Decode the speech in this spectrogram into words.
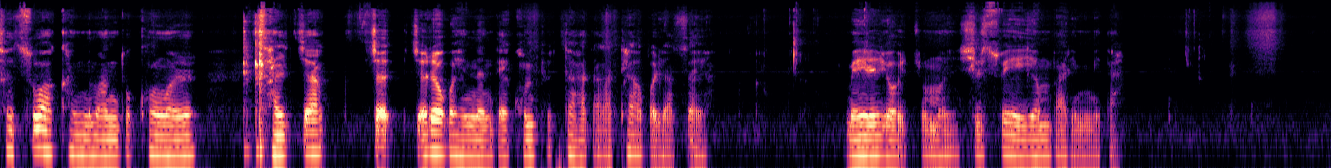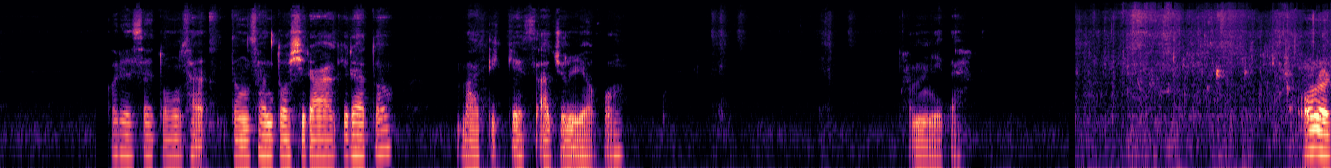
첫 수확한 만두콩을 살짝 쪄, 려고 했는데 컴퓨터 하다가 태워버렸어요. 매일 요즘은 실수의 연발입니다. 그래서 동산, 등산 도시락이라도 맛있게 싸주려고 합니다. 오늘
